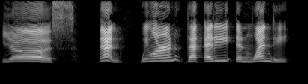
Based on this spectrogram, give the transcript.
Yes. Then we learn that Eddie and Wendy,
